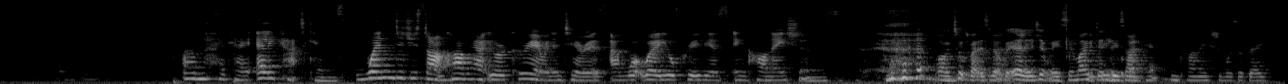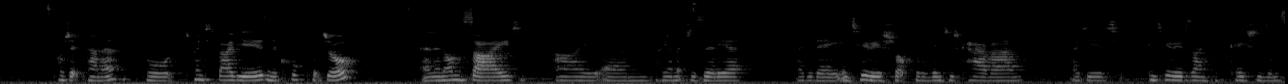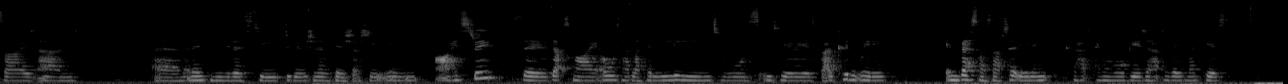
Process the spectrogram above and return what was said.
Um, okay, Ellie Catkins. When did you start carving out your career in interiors and what were your previous incarnations? well, we talked about this a little bit earlier, didn't we? So my We previous incarnation was as a project planner for 25 years in a corporate job, and then on the side, I um, I think I mentioned this earlier. I did a interior shop from a vintage caravan. I did interior design qualifications on the side and um, an open university degree, which I never finished actually in art history. So that's my. I always had like a lean towards interiors, but I couldn't really invest myself totally in because I had to pay my mortgage, I had to raise my kids.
